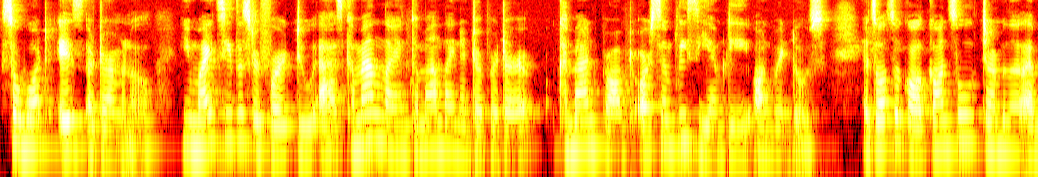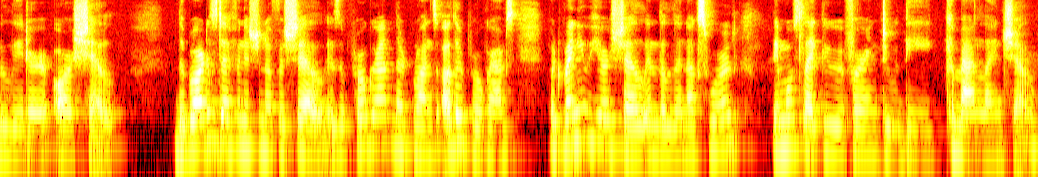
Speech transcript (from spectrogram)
So what is a terminal? You might see this referred to as command line, command line interpreter, command prompt, or simply CMD on Windows. It's also called console, terminal emulator, or shell. The broadest definition of a shell is a program that runs other programs, but when you hear shell in the Linux world, they're most likely referring to the command line shell.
